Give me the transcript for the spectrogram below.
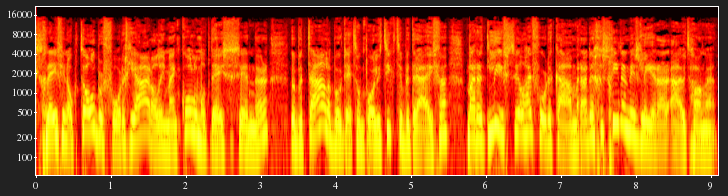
schreef in oktober vorig jaar al in mijn column op deze zender... we betalen Baudet om politiek te bedrijven... maar het liefst wil hij voor de camera de geschiedenisleraar uithangen.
